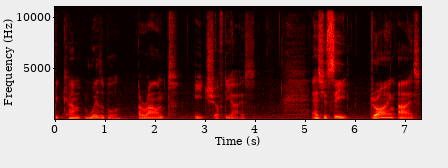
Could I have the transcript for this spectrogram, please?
become visible around each of the eyes. As you see, drawing eyes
